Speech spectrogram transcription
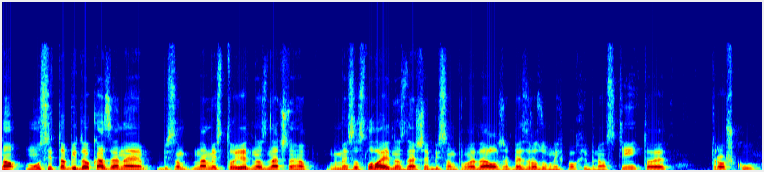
No, musí to byť dokázané, by som namiesto jednoznačného, namiesto slova jednoznačne by som povedal, že bez rozumných pochybností, to je trošku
